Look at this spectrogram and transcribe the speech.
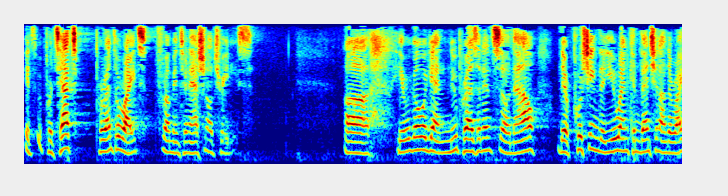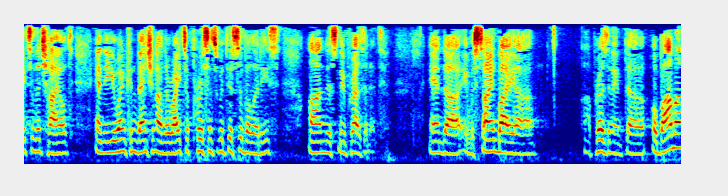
it protects parental rights from international treaties. Uh, here we go again, new president. So now they're pushing the UN Convention on the Rights of the Child and the UN Convention on the Rights of Persons with Disabilities on this new president. And uh, it was signed by uh, uh President uh, Obama,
